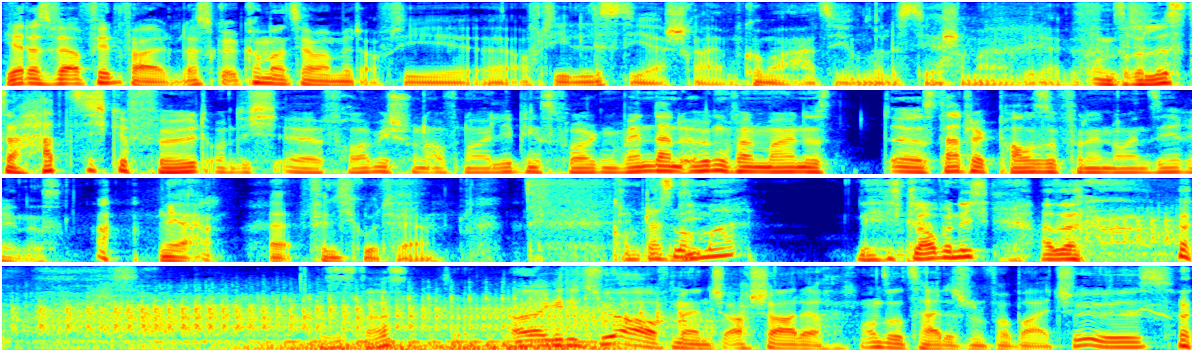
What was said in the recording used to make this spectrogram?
ja, das wäre auf jeden Fall. Das können wir uns ja mal mit auf die äh, auf die Liste hier schreiben. Guck mal, hat sich unsere Liste ja schon mal wieder gefüllt. Unsere Liste hat sich gefüllt und ich äh, freue mich schon auf neue Lieblingsfolgen, wenn dann irgendwann mal eine äh, Star Trek Pause von den neuen Serien ist. Ja, äh, finde ich gut, ja. Kommt das nochmal? Nee, ich glaube nicht. Also Was ist das? Aber da geht die Tür auf, Mensch. Ach, schade. Unsere Zeit ist schon vorbei. Tschüss.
